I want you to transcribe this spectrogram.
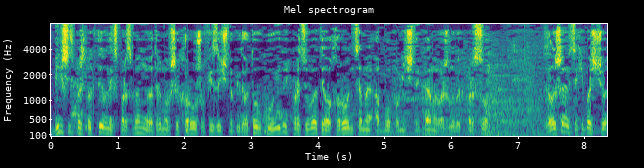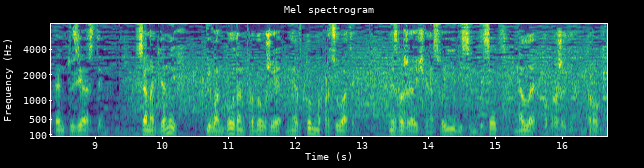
Більшість перспективних спортсменів, отримавши хорошу фізичну підготовку, йдуть працювати охоронцями або помічниками важливих персон. Залишаються хіба що ентузіасти. Саме для них Іван Богдан продовжує невтомно працювати, незважаючи на свої 80 нелегко прожитих років.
